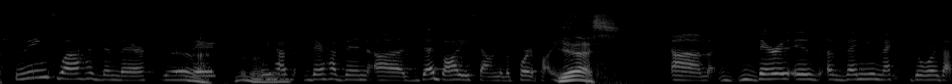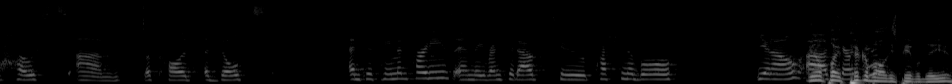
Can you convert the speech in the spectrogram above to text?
shootings while I have been there. Yeah. They- We with have there have been uh, dead bodies found in the porta potty. Yes. Um, there is a venue next door that hosts, um, let's call it adult entertainment parties, and they rent it out to questionable, you know. You don't uh, play characters. pickleball, these people, do you?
